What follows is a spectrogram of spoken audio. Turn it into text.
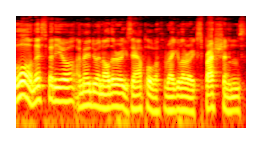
Hello, in this video I'm going to do another example with regular expressions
